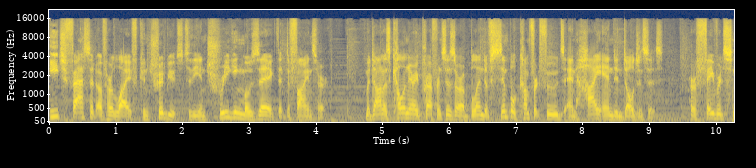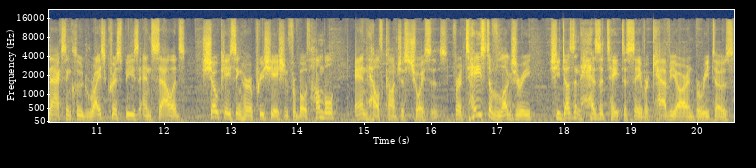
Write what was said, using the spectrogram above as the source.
each facet of her life contributes to the intriguing mosaic that defines her. Madonna's culinary preferences are a blend of simple comfort foods and high-end indulgences. Her favorite snacks include Rice Krispies and salads, showcasing her appreciation for both humble and health-conscious choices. For a taste of luxury, she doesn't hesitate to savor caviar and burritos,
